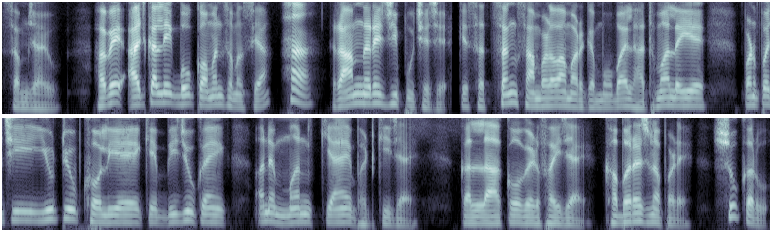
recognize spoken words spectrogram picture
સમજાયું. હવે આજકાલની એક બહુ કોમન સમસ્યા. હા. રામ નરેશજી પૂછે છે કે સત્સંગ સાંભળવા માટે મોબાઈલ હાથમાં લઈએ પણ પછી યુટ્યુબ ખોલીએ કે બીજું કંઈક અને મન ક્યાંય ભટકી જાય. કલાકો વેડફાઈ જાય. ખબર જ ન પડે. શું કરવું?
